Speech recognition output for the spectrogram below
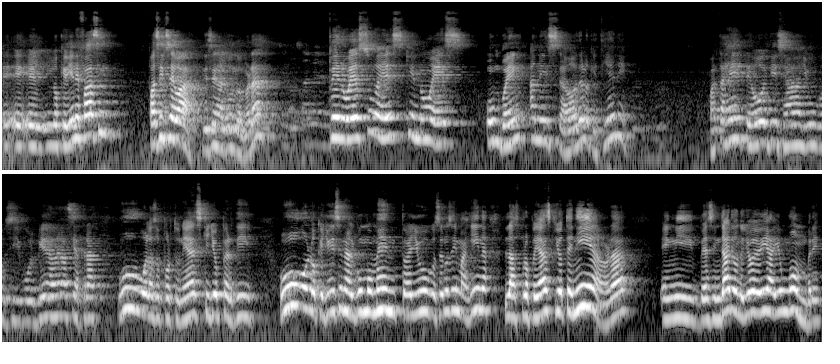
eh, lo que viene fácil, fácil se va, dicen algunos, ¿verdad? Pero eso es que no es un buen administrador de lo que tiene. ¿Cuánta gente hoy dice, ay Hugo, si volviera a ver hacia atrás, Hugo, las oportunidades que yo perdí, Hugo, lo que yo hice en algún momento, ay Hugo, usted no se imagina las propiedades que yo tenía, ¿verdad? En mi vecindario donde yo vivía hay un hombre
